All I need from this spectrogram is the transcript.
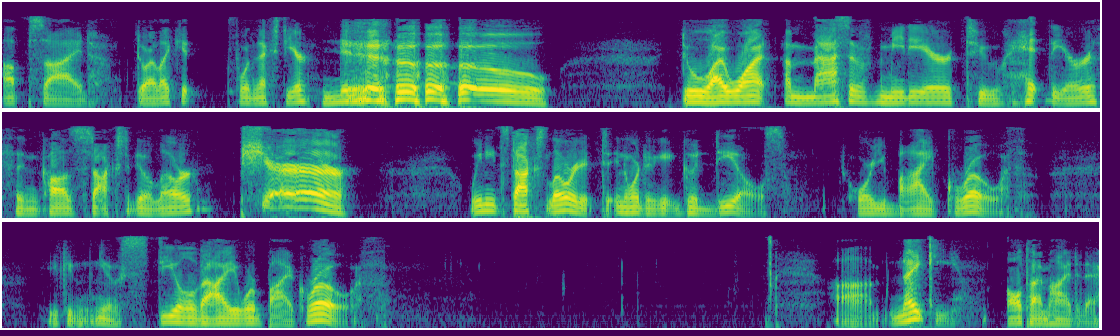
upside. Do I like it for the next year? No. Do I want a massive meteor to hit the Earth and cause stocks to go lower? Sure. We need stocks lower in order to get good deals, or you buy growth. You can, you know, steal value or buy growth. Um, Nike, all-time high today.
